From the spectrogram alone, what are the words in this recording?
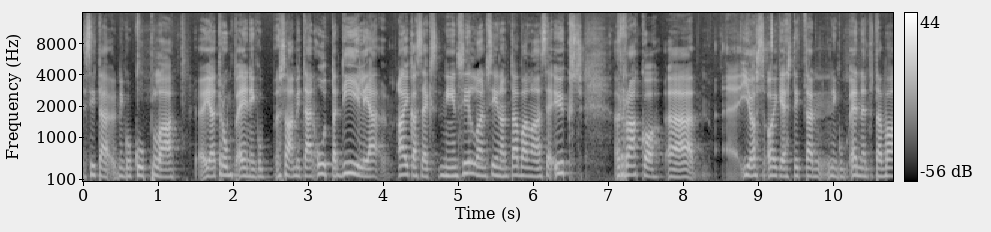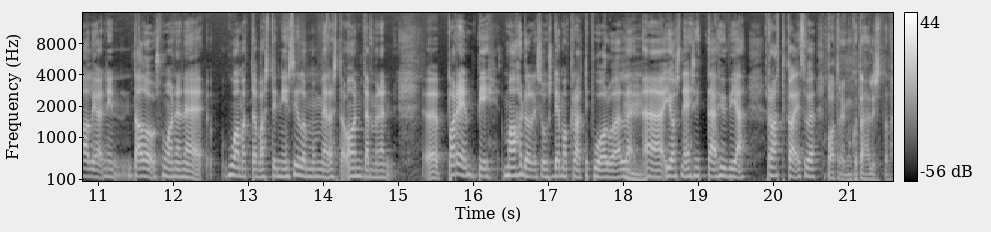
sitä niin kuin kuplaa ja Trump ei niin kuin saa mitään uutta diiliä aikaiseksi, niin silloin siinä on tavallaan se yksi rako, ää, jos oikeasti tämän, niin kuin ennen tätä vaalia niin talous huonenee huomattavasti, niin silloin mun mielestä on tämmöinen parempi mahdollisuus demokraattipuolueelle, mm. ää, jos ne esittää hyviä ratkaisuja. Patrik, onko tähän lisättävä?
